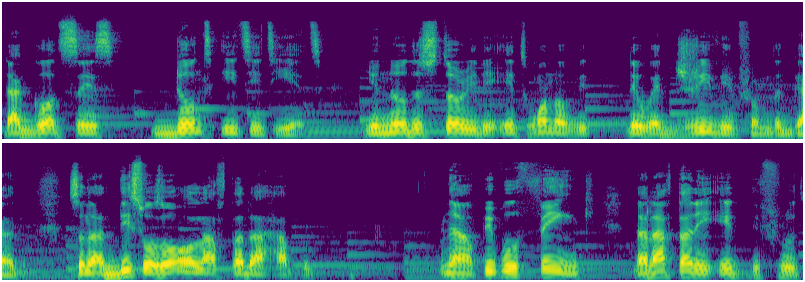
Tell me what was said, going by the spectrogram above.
that God says, don't eat it yet. You know the story. They ate one of it. They were driven from the garden. So now this was all after that happened. Now, people think that after they ate the fruit,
